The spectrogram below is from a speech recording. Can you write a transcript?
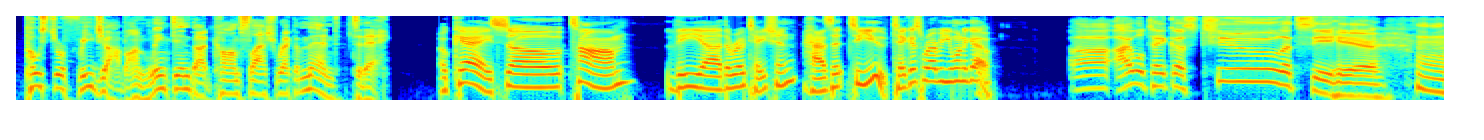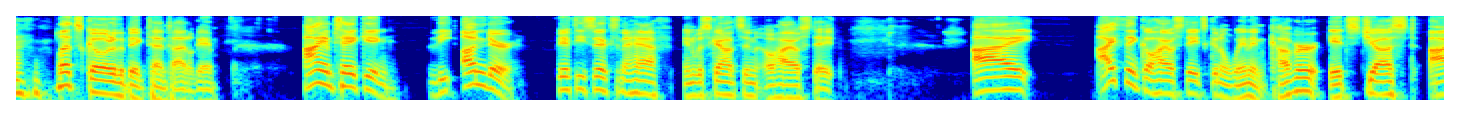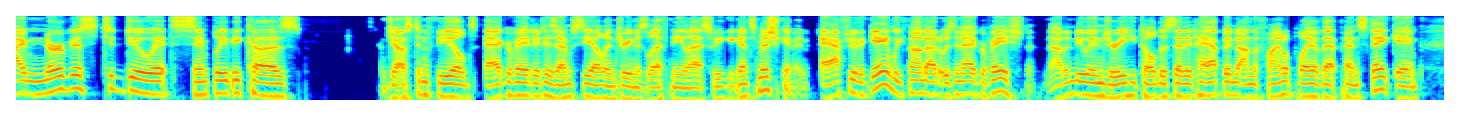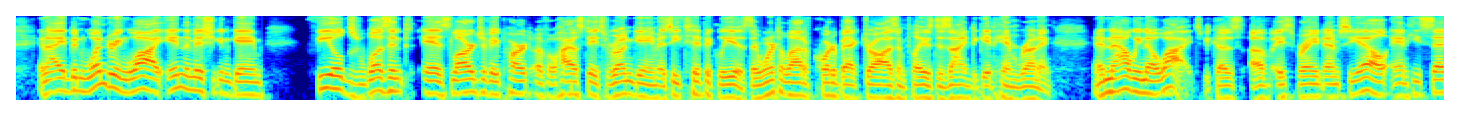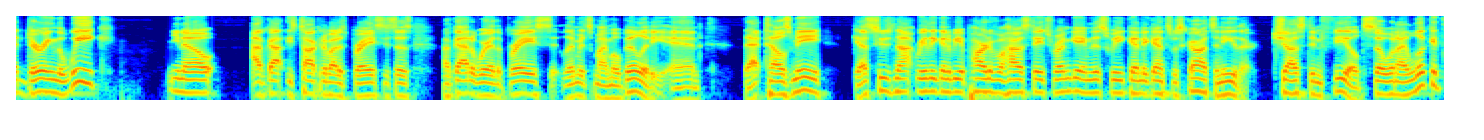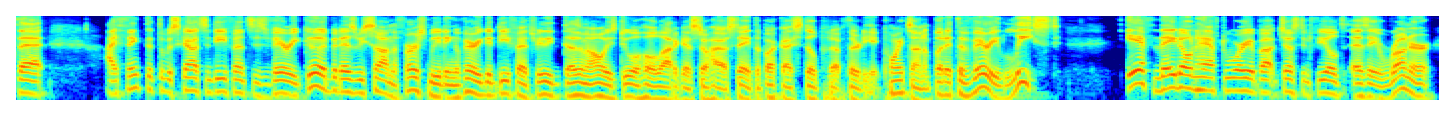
Post your free job on linkedin.com slash recommend today. Okay, so Tom, the uh, the rotation has it to you. Take us wherever you want to go. Uh, I will take us to, let's see here. Hmm, let's go to the Big Ten title game. I am taking the under 56 and a half in Wisconsin, Ohio State. I I think Ohio State's going to win and cover. It's just I'm nervous to do it simply because Justin Fields aggravated his MCL injury in his left knee last week against Michigan. And after the game, we found out it was an aggravation, not a new injury. He told us that it happened on the final play of that Penn State game. And I had been wondering why in the Michigan game, Fields wasn't as large of a part of Ohio State's run game as he typically is. There weren't a lot of quarterback draws and plays designed to get him running. And now we know why. It's because of a sprained MCL. And he said during the week, you know, I've got, he's talking about his brace. He says, I've got to wear the brace. It limits my mobility. And that tells me, guess who's not really going to be a part of Ohio State's run game this weekend against Wisconsin either? Justin Fields. So when I look at that, I think that the Wisconsin defense is very good, but as we saw in the first meeting, a very good defense really doesn't always do a whole lot against Ohio State. The Buckeyes still put up 38 points on them, but at the very least, if they don't have to worry about Justin Fields as a runner,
